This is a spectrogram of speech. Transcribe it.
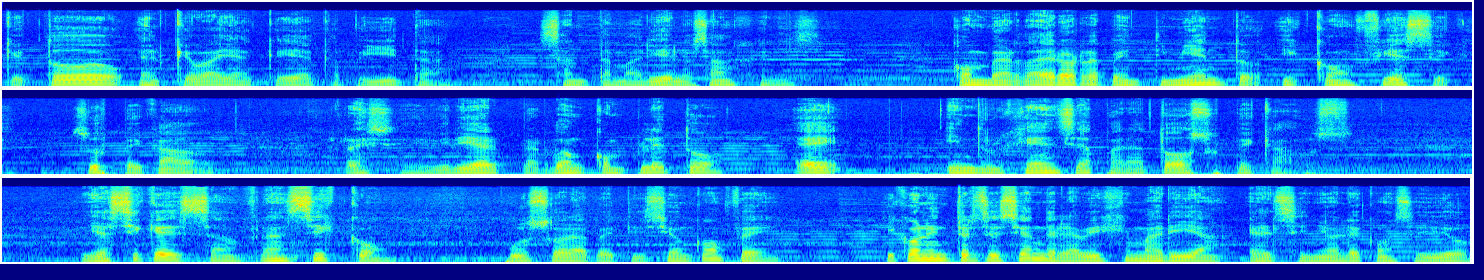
que todo el que vaya a aquella capillita Santa María de los Ángeles, con verdadero arrepentimiento y confiese que sus pecados, recibiría el perdón completo e indulgencias para todos sus pecados. Y así que San Francisco puso la petición con fe y con la intercesión de la Virgen María el Señor le concedió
